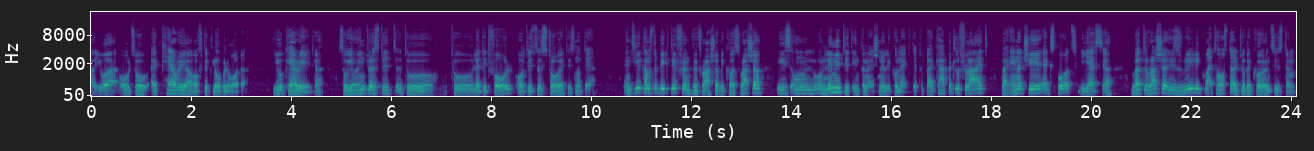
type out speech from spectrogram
uh, you are also a carrier of the global order you carry it yeah? so you're interested to to let it fall or to destroy it is not there and here comes the big difference with russia because russia is only unlimited internationally connected by capital flight by energy exports? Yes, yeah. But Russia is really quite hostile to the current system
